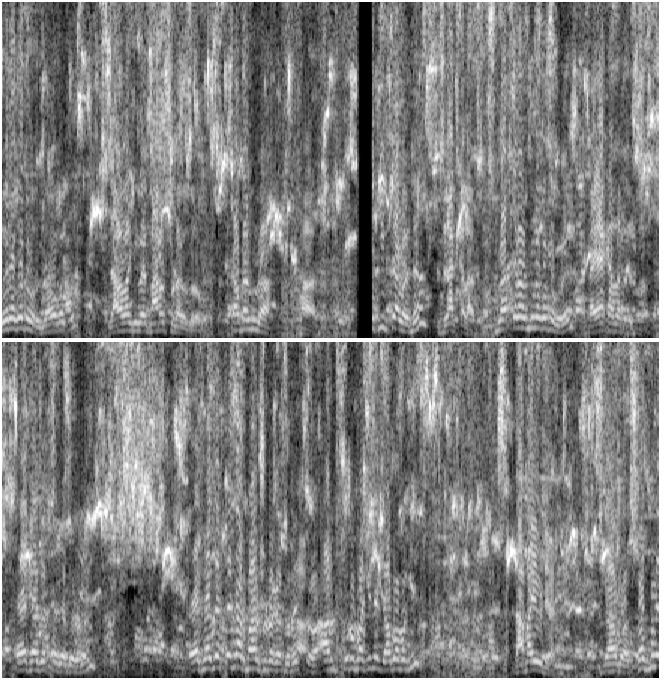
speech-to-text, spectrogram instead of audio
জোড়া কত করে? জামা পাখি? জামা পাখি ভাই বারোশো টাকা সাদাগুলা? হ্যাঁ। কি কালার এটা ব্ল্যাক কালার ব্ল্যাক কালারগুলো কত করে? ভাই এক হাজার টাকা এক হাজার টাকা না? এক হাজার টাকা আর বারোশো টাকা তো। আর কোনো পাখি নেই? জাবা পাখি? জাবা সবগুলো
